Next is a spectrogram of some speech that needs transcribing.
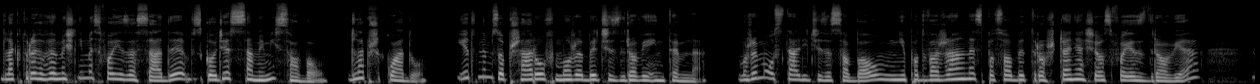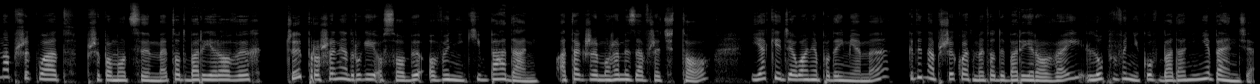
dla których wymyślimy swoje zasady w zgodzie z samymi sobą. Dla przykładu, jednym z obszarów może być zdrowie intymne. Możemy ustalić ze sobą niepodważalne sposoby troszczenia się o swoje zdrowie, na przykład przy pomocy metod barierowych czy proszenia drugiej osoby o wyniki badań, a także możemy zawrzeć to, jakie działania podejmiemy, gdy na przykład metody barierowej lub wyników badań nie będzie,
